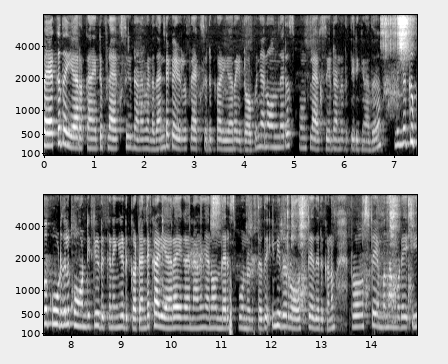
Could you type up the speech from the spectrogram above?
പാക്ക് തയ്യാറാക്കാനായിട്ട് ഫ്ലാക്സ് സീഡാണ് വേണ്ടത്. എന്റെ കയ്യിലുള്ള ഫ്ലാക്സ് സീഡ് കഴിയാറായിട്ടോ അപ്പോൾ ഞാൻ ഒന്നര സ്പൂൺ ഫ്ലാക്സ് സീഡാണ് എടുത്തിരിക്കുന്നത്. നിങ്ങൾക്ക് ഇപ്പോൾ കൂടുതൽ ക്വാണ്ടിറ്റി എടുക്കണമെങ്കിൽ എടുക്കട്ടെ. എന്റെ കഴിയാറായ കാരണമാണ് ഞാൻ ഒന്നര സ്പൂൺ എടുത്തത്. ഇനി ഇത് റോസ്റ്റ് ചെയ്തെടുക്കണം. റോസ്റ്റ് ചെയ്യുമ്പോൾ നമ്മുടെ ഈ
